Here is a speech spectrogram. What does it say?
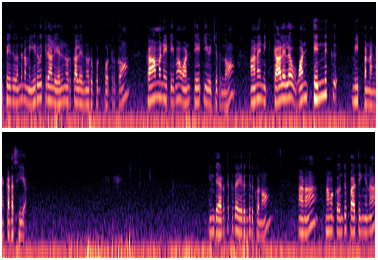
இப்போ இது வந்து நம்ம இருபத்தி நாலு எழுநூறு கால் எழுநூறு புட் போட்டிருக்கோம். காமன் ஏடிஎம்மாக ஒன் தேர்ட்டி வச்சுருந்தோம். ஆனால் இன்றைக்கி காலையில் ஒன் டென்னுக்கு மீட் பண்ணாங்க கடைசியாக இந்த இடத்துக்கு தான் இருந்திருக்கணும். ஆனால் நமக்கு வந்து பார்த்திங்கன்னா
